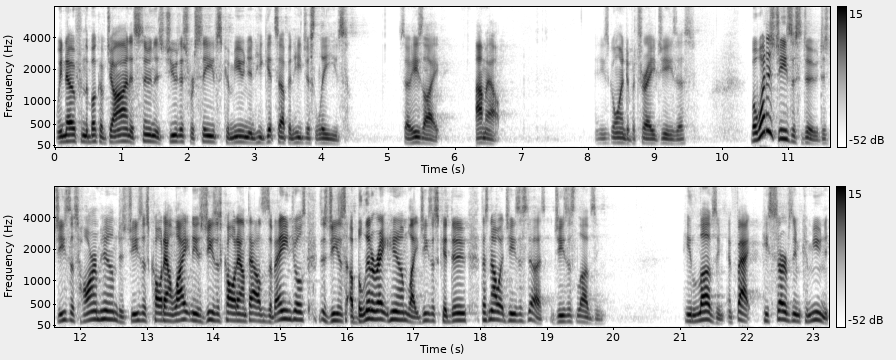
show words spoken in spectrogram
We know from the book of John, as soon as Judas receives communion, he gets up and he just leaves. So he's like, I'm out. And he's going to betray Jesus. But what does Jesus do? Does Jesus harm him? Does Jesus call down lightning? Does Jesus call down thousands of angels? Does Jesus obliterate him like Jesus could do? That's not what Jesus does. Jesus loves him. He loves him. In fact, he serves him communion.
